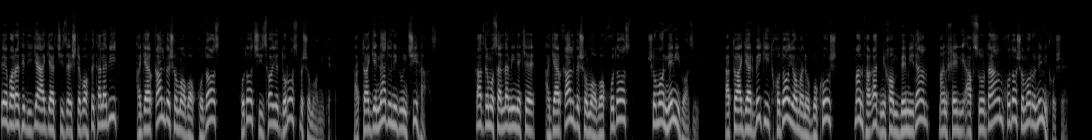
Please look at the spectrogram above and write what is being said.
به عبارت دیگه اگر چیز اشتباه بطلبید اگر قلب شما با خداست خدا چیزهای درست به شما میده. حتی اگه ندونید اون چی هست. قدر مسلم اینه که اگر قلب شما با خداست شما نمیبازید. حتی اگر بگید خدا یا منو بکش من فقط می‌خوام بمیرم من خیلی افسردم خدا شما رو نمی‌کشه.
